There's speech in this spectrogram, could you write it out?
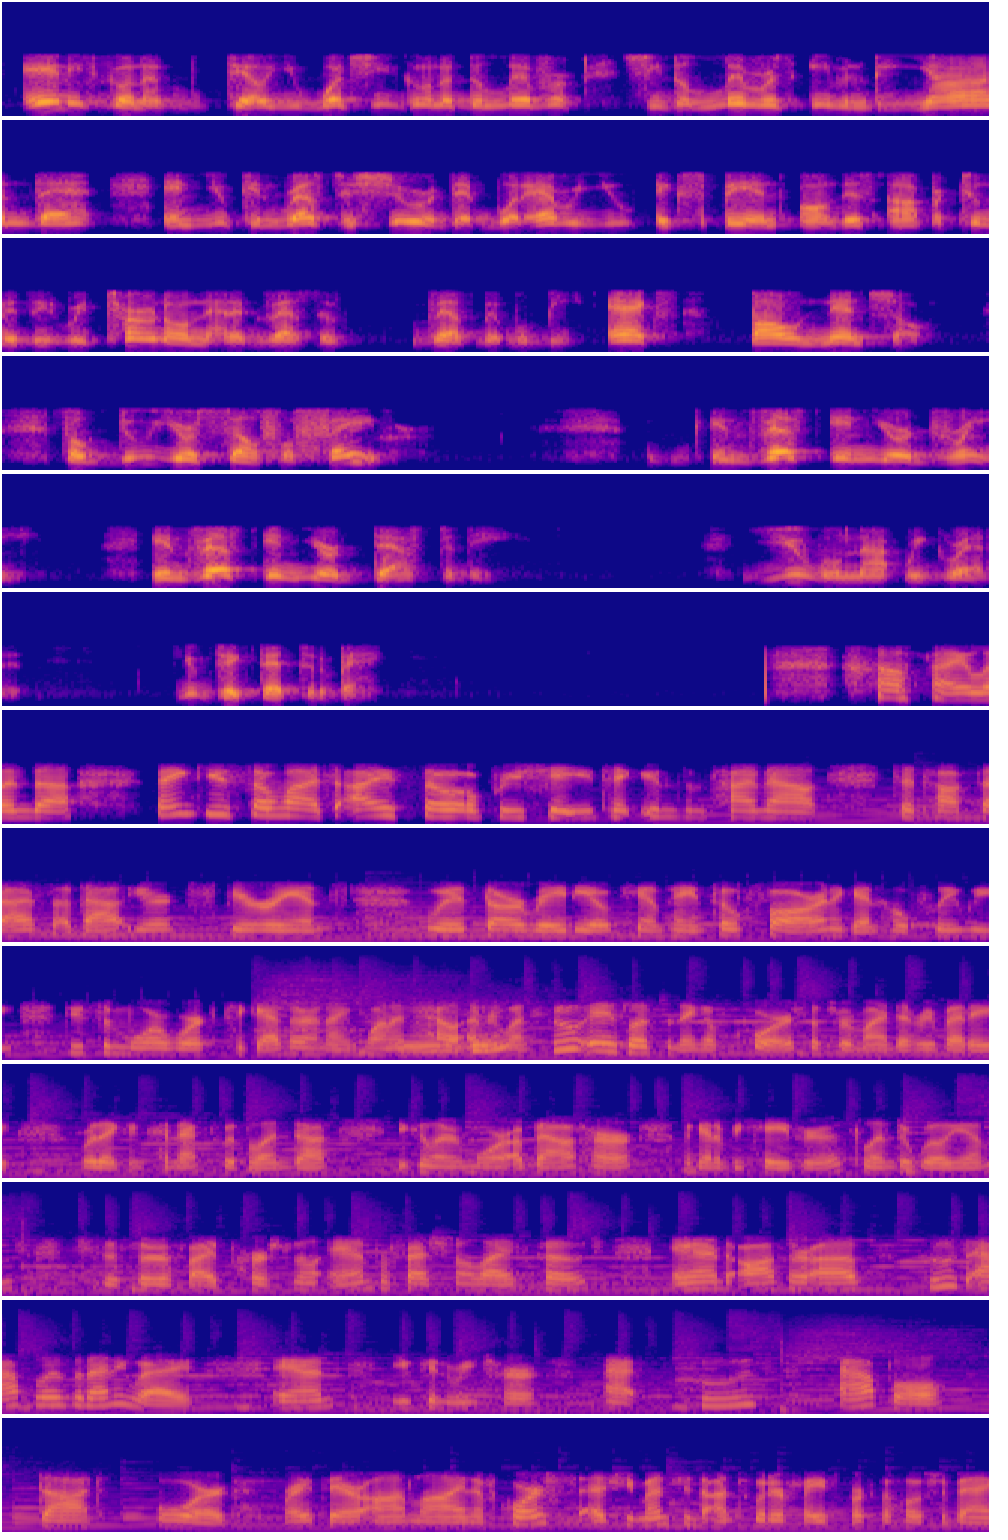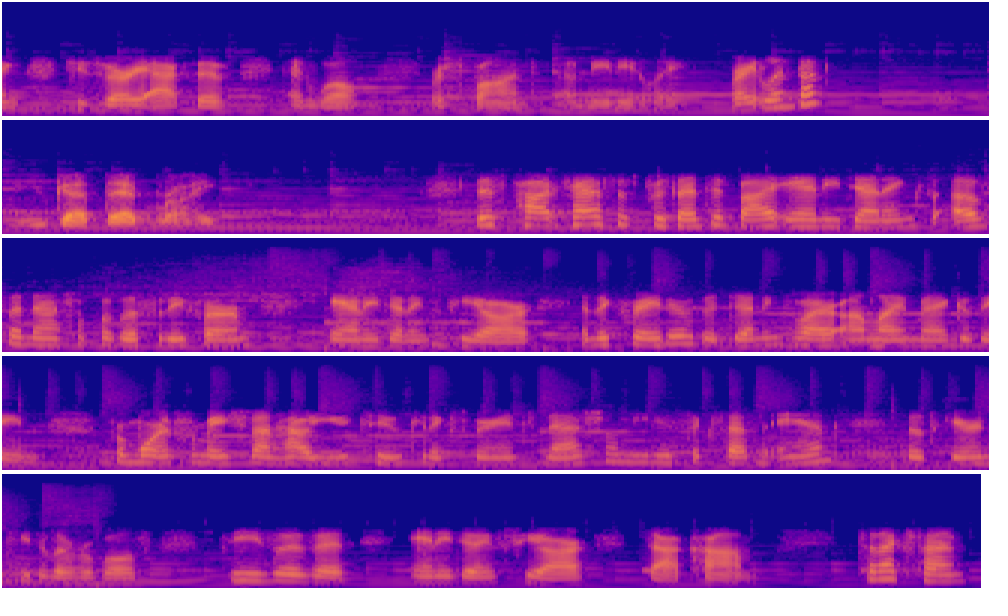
Annie's going to tell you what she's going to deliver. She delivers even beyond that. And you can rest assured that whatever you expend on this opportunity, return on that investment will be exponential. So do yourself a favor. Invest in your dream. Invest in your destiny. You will not regret it. You can take that to the bank. All right, Linda. Thank you so much. I so appreciate you taking some time out to talk to us about your experience with our radio campaign so far. And again, hopefully, we do some more work together. And I want to mm-hmm. tell everyone who is listening, of course, let's remind everybody where they can connect with Linda. You can learn more about her. Again, a behaviorist, Linda Williams. She's a certified personal and professional life coach and author of Whose Apple Is It Anyway? And you can reach her at whoseapple.com org right there online. Of course, as she mentioned on Twitter, Facebook, the whole shebang. She's very active and will respond immediately. Right, Linda? You got that right. This podcast is presented by Annie Jennings of the national publicity firm Annie Jennings PR and the creator of the Jennings Wire online magazine. For more information on how you too can experience national media success and those guaranteed deliverables, please visit AnnieJenningsPR.com. Till next time.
